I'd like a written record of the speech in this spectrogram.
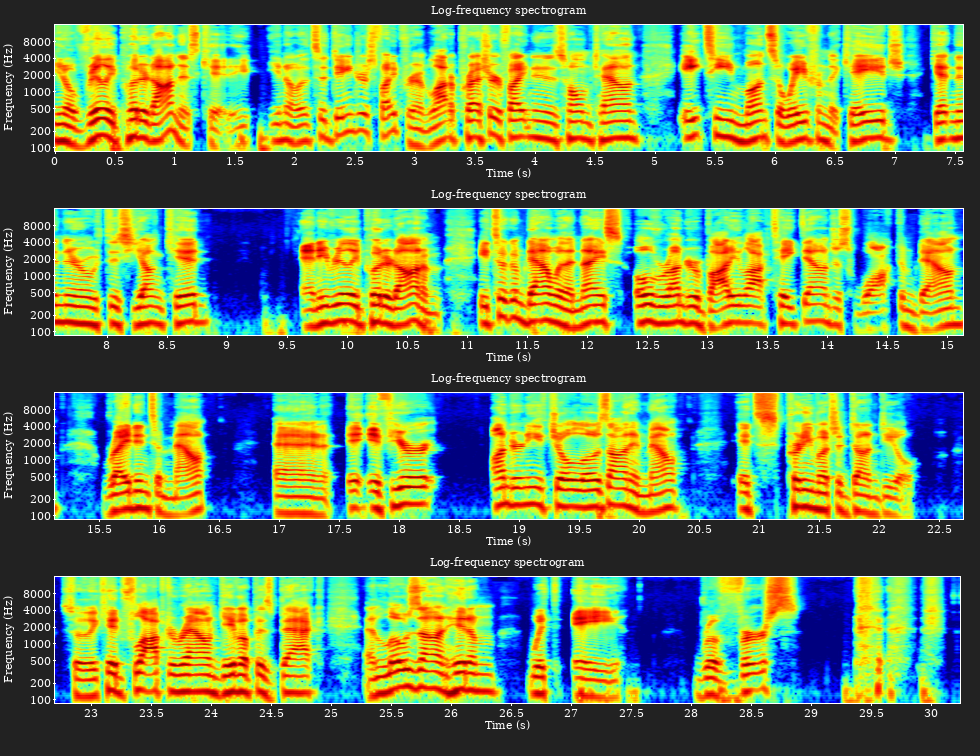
you know, really put it on this kid. He, you know, it's a dangerous fight for him. A lot of pressure fighting in his hometown, 18 months away from the cage, getting in there with this young kid. And he really put it on him. He took him down with a nice over under body lock takedown, just walked him down right into mount. And if you're underneath Joe Lauzon and mount, it's pretty much a done deal. So the kid flopped around, gave up his back, and Lauzon hit him with a reverse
